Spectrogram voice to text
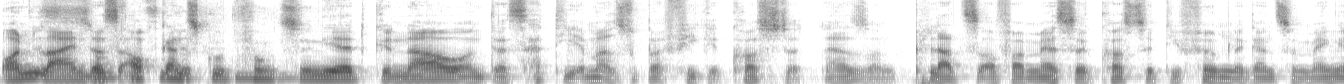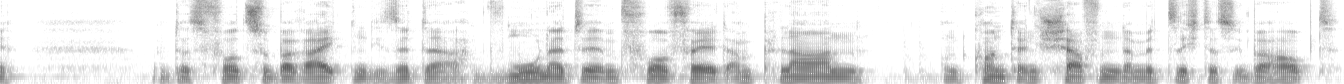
online so das auch ganz gut funktioniert. Genau. Und das hat die immer super viel gekostet. Ne? So ein Platz auf der Messe kostet die Firmen eine ganze Menge. Und das vorzubereiten, die sind da Monate im Vorfeld am Plan und Content schaffen, damit sich das überhaupt,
